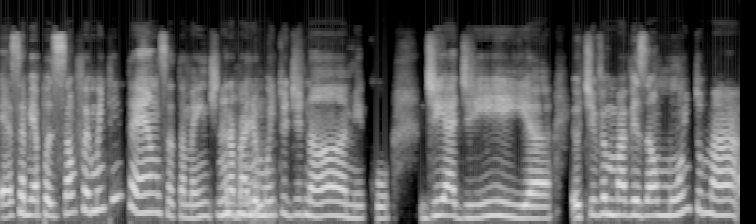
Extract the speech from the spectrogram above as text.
essa minha posição foi muito intensa também, de uhum. trabalho muito dinâmico, dia a dia. Eu tive uma visão muito. Ma...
